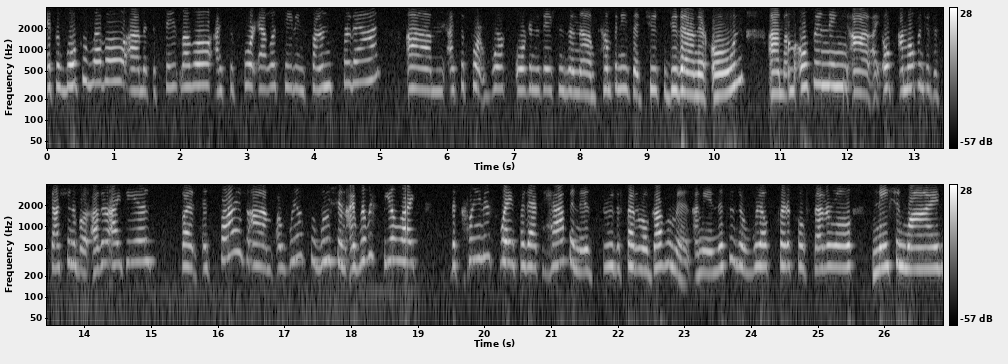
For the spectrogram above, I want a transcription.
at the local level, um, at the state level, I support allocating funds for that. Um, I support work organizations and um, companies that choose to do that on their own. Um, I'm opening. Uh, I op- I'm open to discussion about other ideas. But as far as um, a real solution, I really feel like the cleanest way for that to happen is through the federal government. I mean, this is a real critical federal, nationwide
